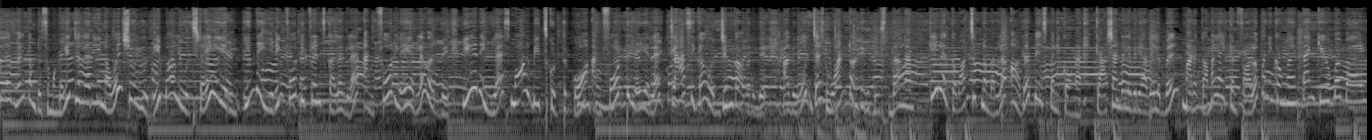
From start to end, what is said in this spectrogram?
Viewers welcome to Sumangali jewellery now I show you the Bollywood style earring இந்த earring four different கலர்ல and four லேயர்ல வருது. இயரிங்ல small beads கொடுத்துருக்கோம் and fourth லேயர்ல கிளாசிக்கா ஒரு ஜிம்கா வருது. அதுவும் ஜஸ்ட் ஒன் டுவெண்ட்டி ருபீஸ் தாங்க கீழே இருக்க வாட்ஸ்அப் நம்பர்ல ஆர்டர் பிளேஸ் பண்ணிக்கோங்க. கேஷ் ஆன் டெலிவரி அவைலபிள் மறக்காம லைக் அண்ட் ஃபாலோ பண்ணிக்கோங்க. Thank you bye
